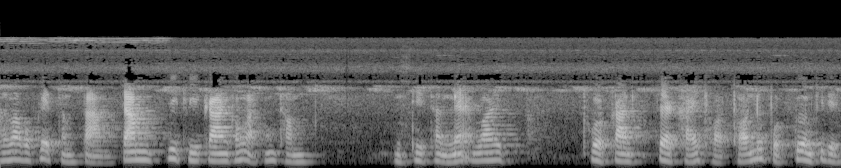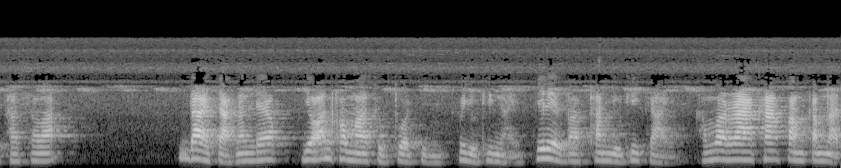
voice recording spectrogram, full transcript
สภาวะประเภทต่างๆจำวิธีการของอัดของทำที่ท่านแนะไว้เพื่อการแก้ไขถอดถอนหรือปลดเปลื้องกิเลสอาสวะ ได้จากนั้นแล้วย้อนเข้ามาสู่ตัวจริงว่าอยู่ที่ไหนกิเลสบาปธรรมอยู่ที่ใจคำว่าราคะความกำหนัด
